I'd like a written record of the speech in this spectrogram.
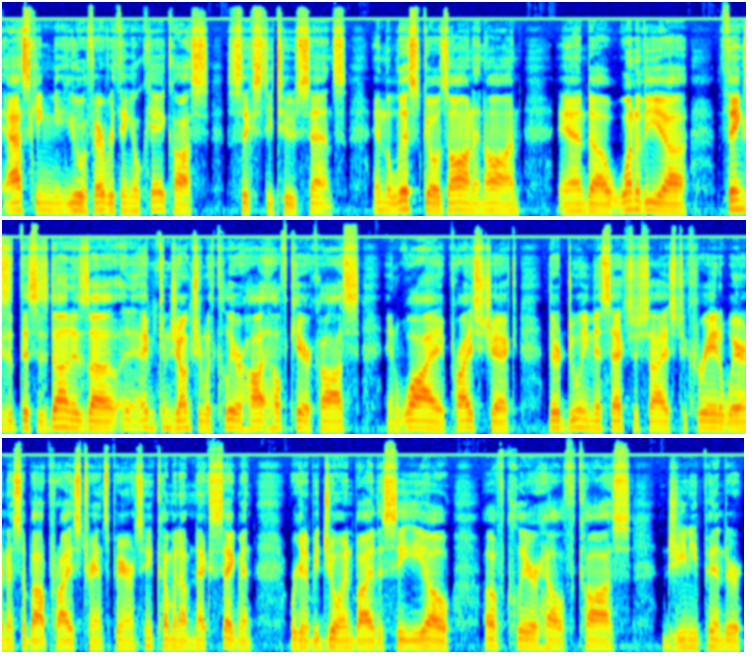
Asking you if everything okay costs 62 cents, and the list goes on and on. And uh, one of the uh, things that this has done is uh, in conjunction with clear Hot healthcare costs and why price check they're doing this exercise to create awareness about price transparency coming up next segment we're going to be joined by the ceo of clear health costs jeanne pinder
